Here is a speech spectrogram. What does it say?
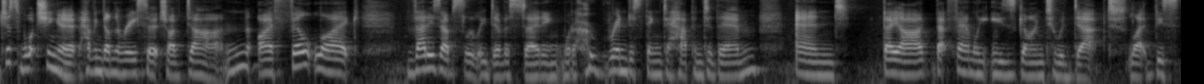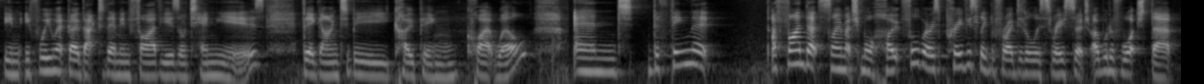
just watching it, having done the research I've done, I felt like that is absolutely devastating. What a horrendous thing to happen to them. And they are that family is going to adapt like this in if we won't go back to them in five years or ten years they're going to be coping quite well and the thing that i find that so much more hopeful whereas previously before i did all this research i would have watched that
